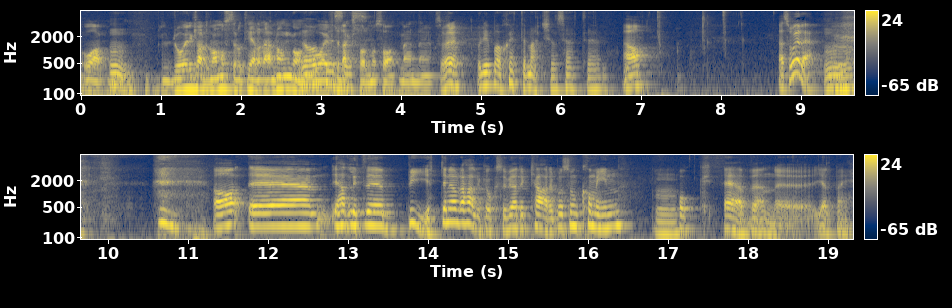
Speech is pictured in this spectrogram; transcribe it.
och, Mm. Då är det klart att man måste rotera där någon gång Ja, och precis. efter dagsform och så. Men eh, Så är det. Och det är bara sjätte matchen så att... eh, Ja. Ja, så är det. Mm. Ja, eh, jag hade lite byten i andra halvlek också. Vi hade Carbo som kom in Mm. och även... Eh, hjälp mig.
